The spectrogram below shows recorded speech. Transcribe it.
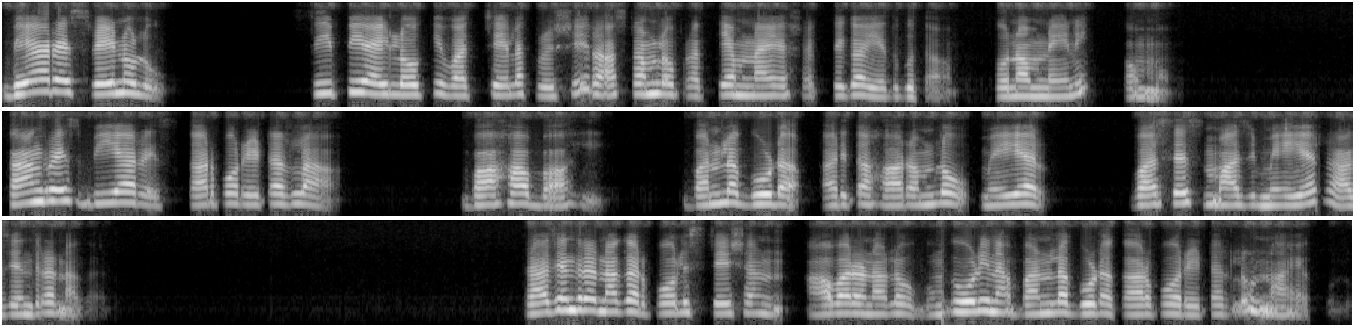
BRS శ్రేణులు సిపిఐలోకి వచ్చేలా కృషి రాష్ట్రంలో ప్రత్యామ్నాయ శక్తిగా ఎదుగుతాం. పొనంనేని ఖమ్మం. కాంగ్రెస్ బీఆర్ఎస్ కార్పొరేటర్ల బాహాబాహి. బండ్లగూడ హరితహారంలో మేయర్ వర్సెస్ మాజీ mayor Rajendra Nagar. Rajendra Nagar police station ఆవరణలో గుమిగూడిన బండ్లగూడ కార్పొరేటర్లు నాయకులు.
